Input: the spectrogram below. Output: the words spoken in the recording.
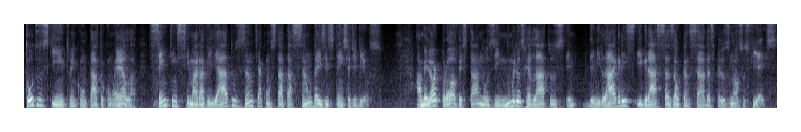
Todos os que entram em contato com ela sentem-se maravilhados ante a constatação da existência de Deus. A melhor prova está nos inúmeros relatos de milagres e graças alcançadas pelos nossos fiéis.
